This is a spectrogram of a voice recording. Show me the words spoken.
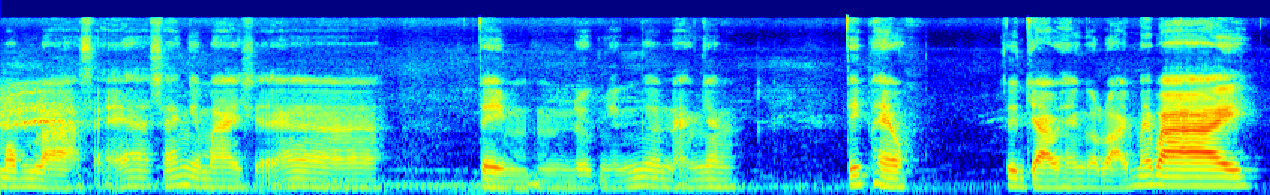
Mong là sẽ sáng ngày mai sẽ à, tìm được những à, nạn nhân tiếp theo. Xin chào hẹn gặp lại. Bye bye.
